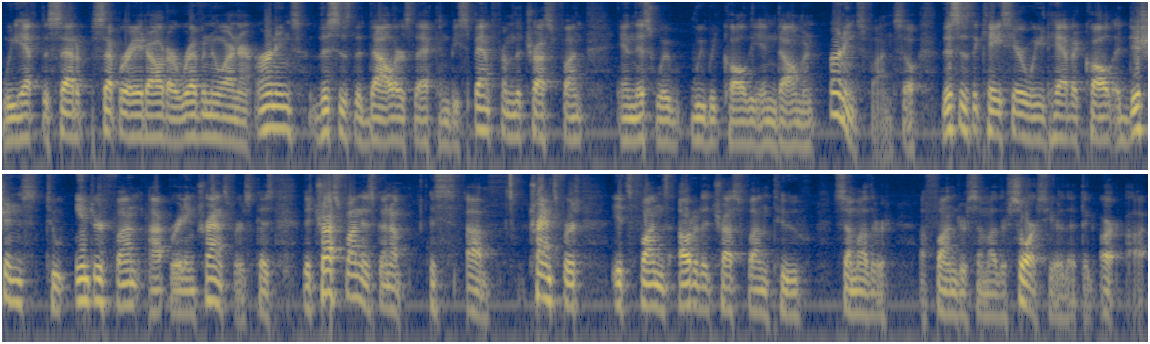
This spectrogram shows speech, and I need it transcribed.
we have to set up, separate out our revenue and our earnings. This is the dollars that can be spent from the trust fund, and this we, we would call the endowment earnings fund. So this is the case here. We'd have it called additions to interfund operating transfers because the trust fund is going to uh, transfer its funds out of the trust fund to some other fund or some other source here that the, or, uh,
